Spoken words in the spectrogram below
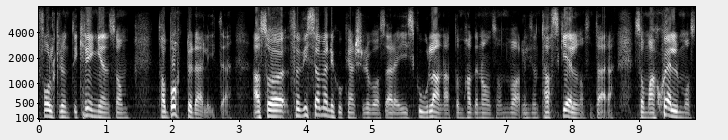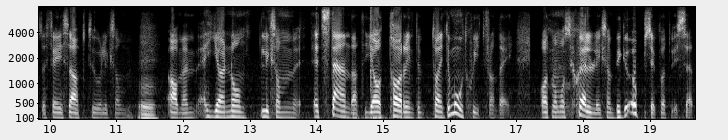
folk runt omkring en som tar bort det där lite. Alltså för vissa människor kanske det var så här i skolan att de hade någon som var liksom taskig eller något sånt där. Som man själv måste face up to liksom, Mm. ja men gör någon, liksom ett stand att jag tar inte, tar inte emot skit från dig. Och att man måste själv liksom bygga upp sig på ett visst sätt.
